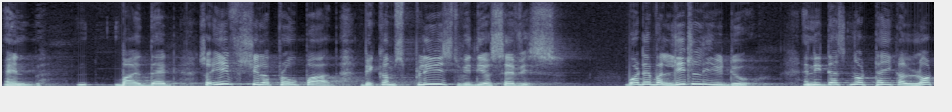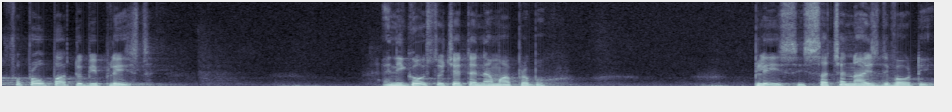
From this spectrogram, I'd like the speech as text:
And by that, so if Srila Prabhupada becomes pleased with your service, whatever little you do, and it does not take a lot for Prabhupada to be pleased. And he goes to Chaitanya Mahaprabhu. Please, he's such a nice devotee.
